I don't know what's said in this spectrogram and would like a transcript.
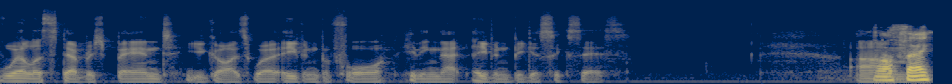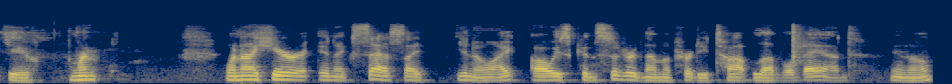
well established band you guys were even before hitting that even bigger success. Um, well, thank you. When when I hear INXS, I you know I always considered them a pretty top level band. You know.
